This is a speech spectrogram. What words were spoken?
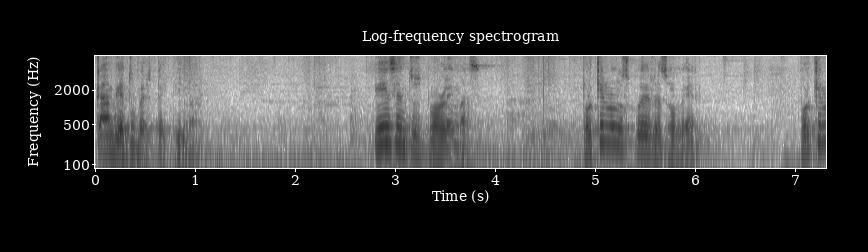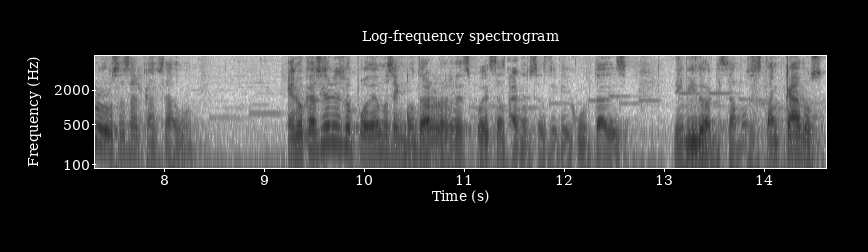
Cambia tu perspectiva. Piensa en tus problemas. ¿Por qué no los puedes resolver? ¿Por qué no los has alcanzado? En ocasiones no podemos encontrar las respuestas a nuestras dificultades debido a que estamos estancados.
